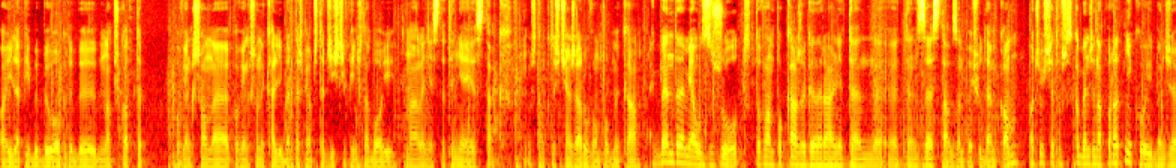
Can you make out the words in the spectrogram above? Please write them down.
O i lepiej by było, gdyby na przykład te powiększone, powiększony kaliber też miał 45 naboi, no ale niestety nie jest tak. Już tam ktoś ciężarówką pomyka. Jak będę miał zrzut, to wam pokażę generalnie ten, ten zestaw z MP7. Oczywiście to wszystko będzie na poradniku i będzie,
